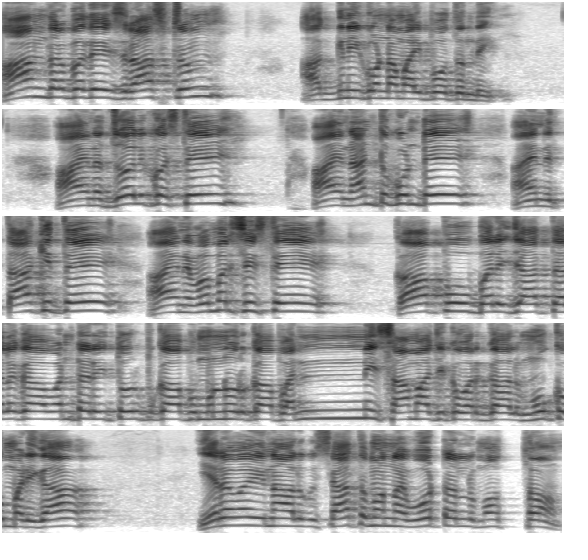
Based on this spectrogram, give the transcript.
ఆంధ్రప్రదేశ్ రాష్ట్రం అగ్నిగుండం అయిపోతుంది. ఆయన జోలికొస్తే ఆయన అంటుకుంటే ఆయన్ని తాకితే ఆయన విమర్శిస్తే కాపు బలిజ తెలగ ఒంటరి తూర్పు కాపు మున్నూరు కాపు అన్ని సామాజిక వర్గాలు మూకుమ్మడిగా ఇరవై నాలుగు శాతం ఉన్న ఓటర్లు మొత్తం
